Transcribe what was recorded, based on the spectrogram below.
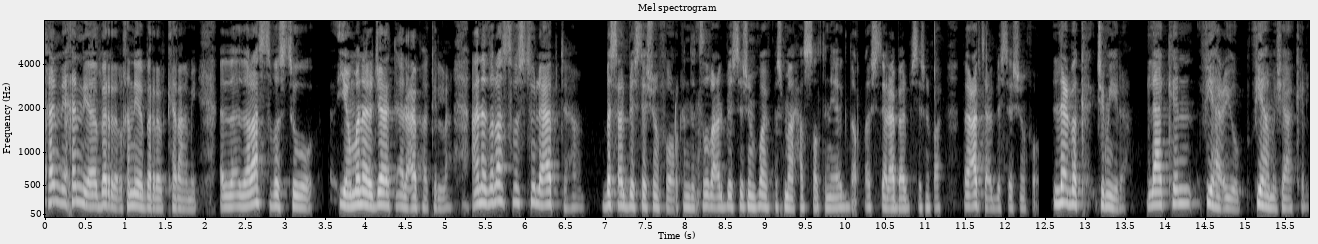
خلني خلني أبرر خلني أبرر كلامي. The Last of Us 2 يوم أنا رجعت ألعبها كلها. أنا The Last of Us 2 لعبتها بس على ال PlayStation 4 كنت أنتظر على ال PlayStation 5 بس ما حصلت إني أقدر العبها على ال PlayStation 5 فلعبتها على ال PlayStation 4 اللعبه ك- جميلة لكن فيها عيوب فيها مشاكل.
